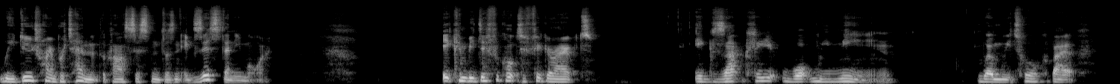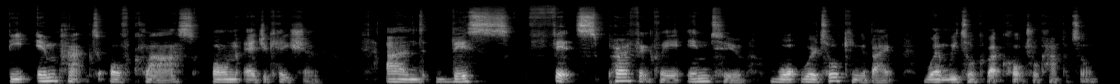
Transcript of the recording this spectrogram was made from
we do try and pretend that the class system doesn't exist anymore, it can be difficult to figure out exactly what we mean when we talk about the impact of class on education. And this fits perfectly into what we're talking about when we talk about cultural capital.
